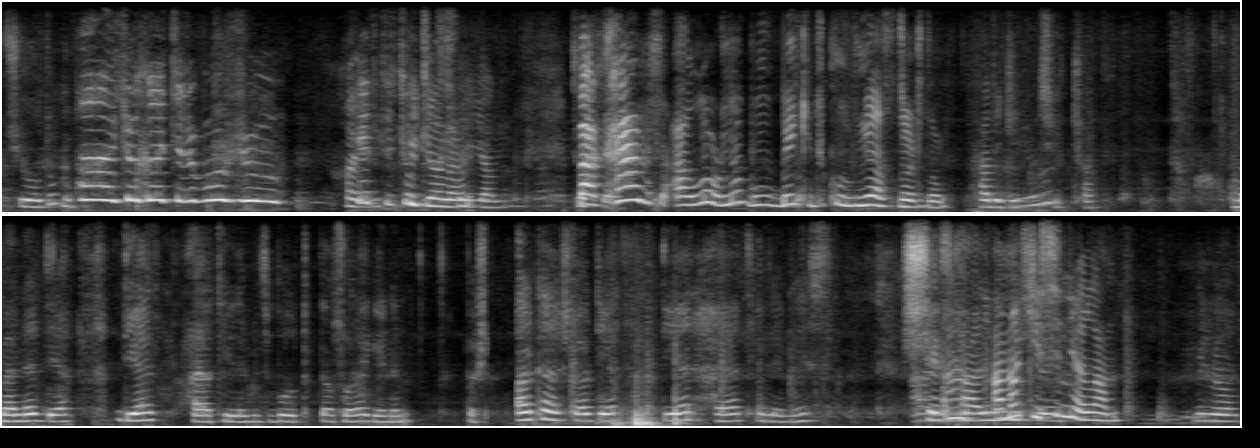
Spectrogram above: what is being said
Bir şey oldu mu? Aa çok acır Burcu. Hepsi çok hiçbir yalan. şey yalan. Çok Bakar mısın Allah ona bu ben kedi kulumu yazdırdım. Hadi git çık. Ben de diğer, diğer hayat hilemizi bulduktan sonra gene baş... Arkadaşlar diğer, diğer hayat hilemiz şeftali Ama kesin yalan. bilmiyorum.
